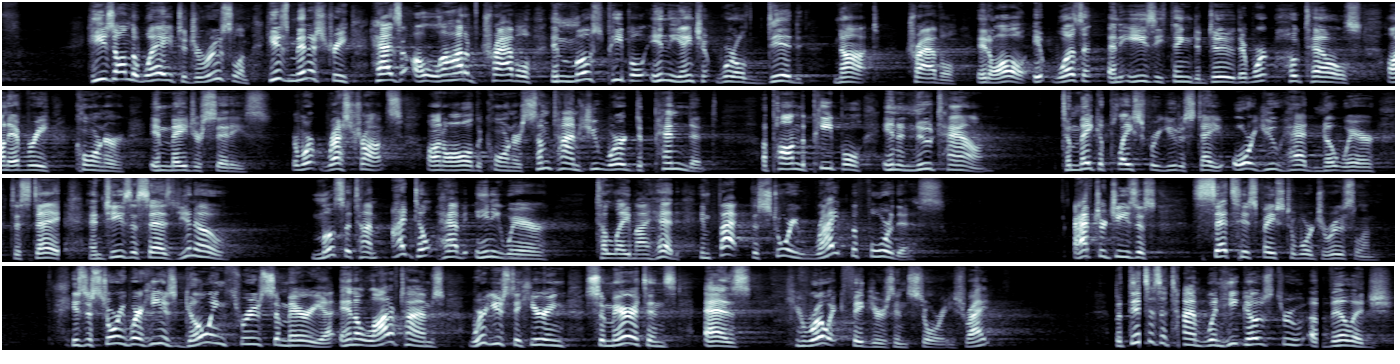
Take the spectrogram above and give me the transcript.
He's on the way to Jerusalem. His ministry has a lot of travel, and most people in the ancient world did not travel at all. It wasn't an easy thing to do. There weren't hotels on every corner in major cities, there weren't restaurants on all the corners. Sometimes you were dependent upon the people in a new town to make a place for you to stay, or you had nowhere to stay. And Jesus says, You know, most of the time, I don't have anywhere to lay my head. In fact, the story right before this, after Jesus sets his face toward Jerusalem, is a story where he is going through Samaria. And a lot of times, we're used to hearing Samaritans as heroic figures in stories, right? But this is a time when he goes through a village,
